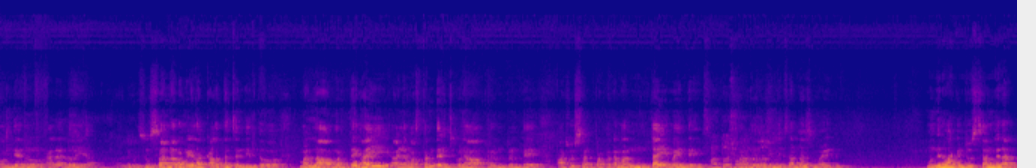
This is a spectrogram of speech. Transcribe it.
పొందెను. హల్లెలూయా. చూసా నరం ఎలా కలత చెందిందో మళ్ళా వర్తెగాయి ఆయన వస్త్రం ధరించుకుని అక్కడ ఉంటుంటే ఆ చూసాను పట్టణం అంతా ఏమైంది? సంతోషం సంతోషం. ఎందుకు సంతోషమైంది? ముందున వాక్యం చూస్తాం కదా?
